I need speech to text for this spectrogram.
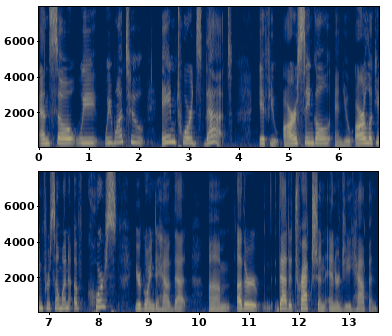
And so we, we want to aim towards that. If you are single and you are looking for someone, of course you're going to have that um, other that attraction energy happen.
